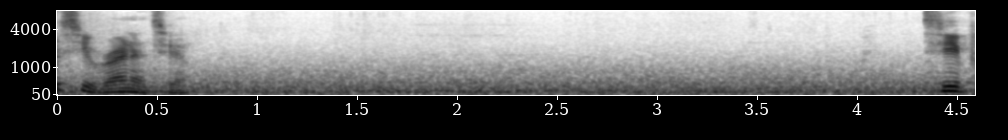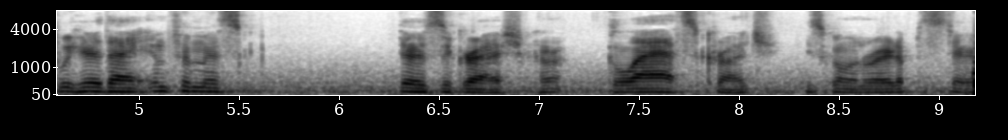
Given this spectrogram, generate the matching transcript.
Is he running to? See if we hear that infamous. There's the glass, cr glass crunch. He's going right up the stairs.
